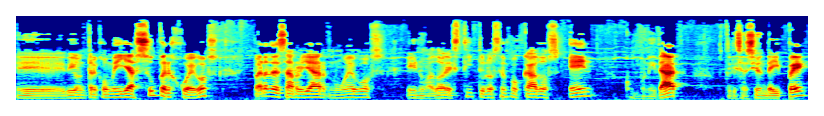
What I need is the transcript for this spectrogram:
eh, digo entre comillas, superjuegos para desarrollar nuevos e innovadores títulos enfocados en comunidad, utilización de IP,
